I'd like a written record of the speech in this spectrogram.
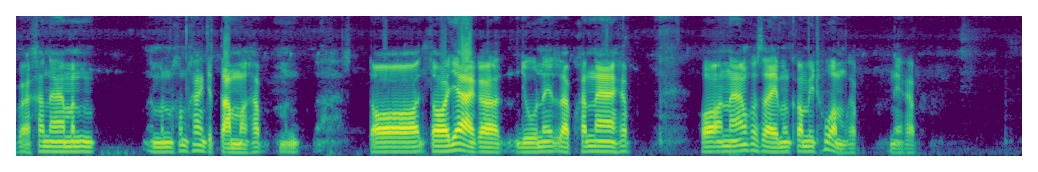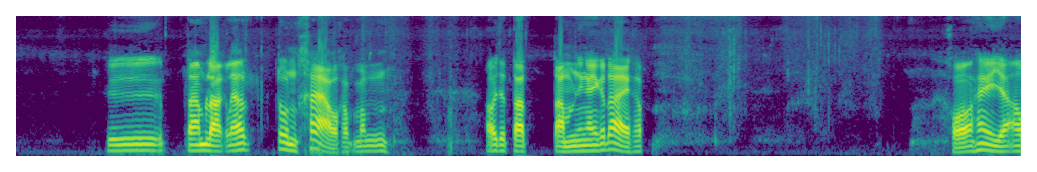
ค นี่ครับคณะมันมันค่อนข้างจะต่ำครับ มันตอตอหญ้าก็อยู่ในระดับคณะครับ พอเอาน้ำเข้าใส่มันก็ไม่ท่วมครับ เนี่ยครับ คือตามหลักแล้วต้นข้าวครับ มันเอาจะตัดต่ำยังไงก็ได้ครับ ขอให้อย่าเอา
